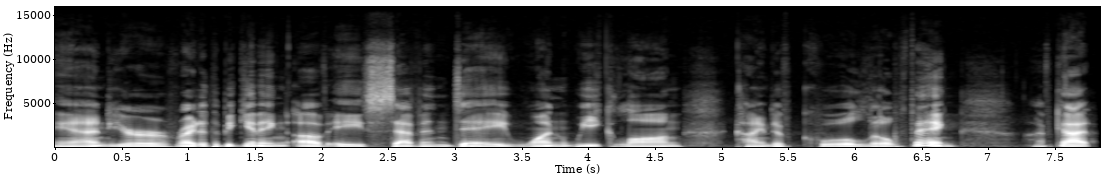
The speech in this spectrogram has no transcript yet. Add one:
and you're right at the beginning of a seven day, one week long kind of cool little thing. I've got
